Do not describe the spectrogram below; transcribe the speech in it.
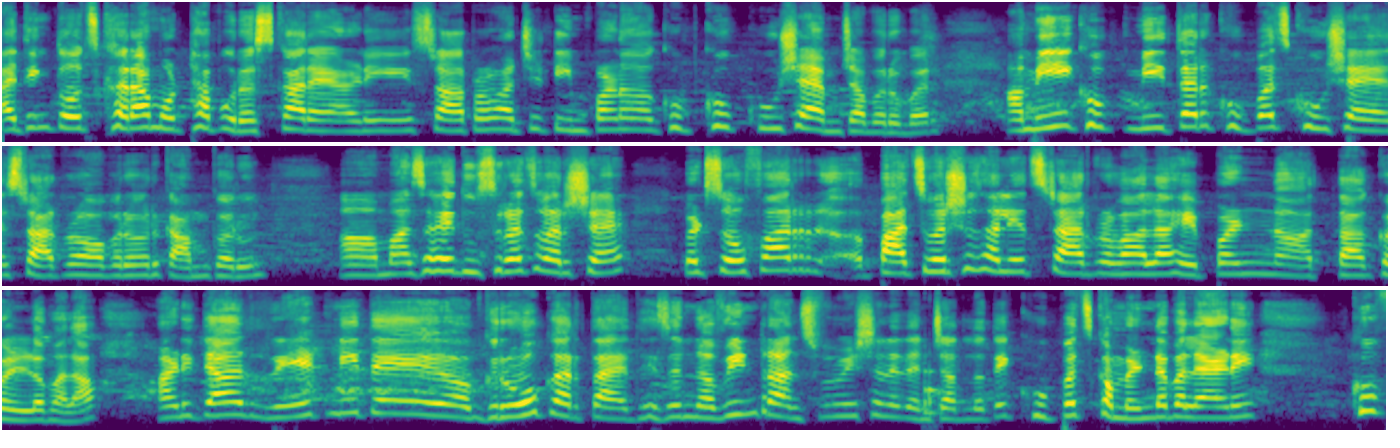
आय थिंक तोच खरा मोठा पुरस्कार आहे आणि स्टार प्रवाहाची टीम पण खूप खूप खुश आहे आमच्याबरोबर आम्ही खूप मी तर खूपच खुश आहे स्टार प्रवाहाबरोबर काम करून. अं, माझं हे दुसरंच वर्ष आहे. बट सो फार पाच वर्ष झाली आहेत स्टार प्रवाहाला हे पण आत्ता कळलं मला. आणि त्या रेटनी ते ग्रो करतायत. हे जे नवीन ट्रान्सफॉर्मेशन आहे त्यांच्यातलं ते खूपच कमेंडेबल आहे आणि खूप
